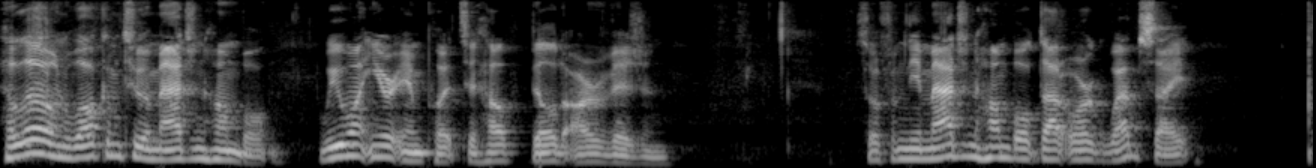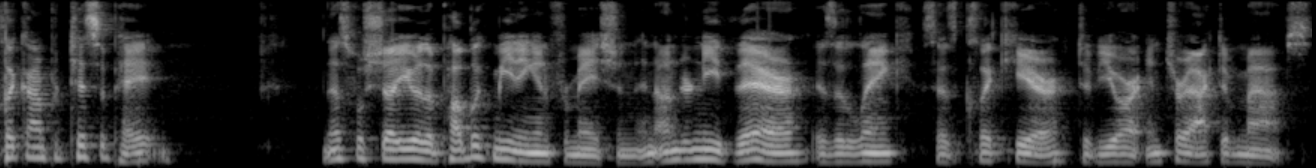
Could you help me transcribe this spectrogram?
Hello and welcome to Imagine Humboldt. We want your input to help build our vision. So from the imaginehumboldt.org website, click on Participate. This will show you the public meeting information and underneath there is a link says click here to view our interactive maps.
